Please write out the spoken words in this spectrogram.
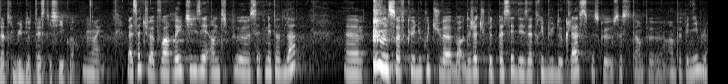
attributs de test ici. Quoi. Ouais. Bah ça, tu vas pouvoir réutiliser un petit peu euh, cette méthode-là. Euh, sauf que du coup, tu vas, bon, déjà, tu peux te passer des attributs de classe parce que ça, c'était un peu, un peu pénible.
